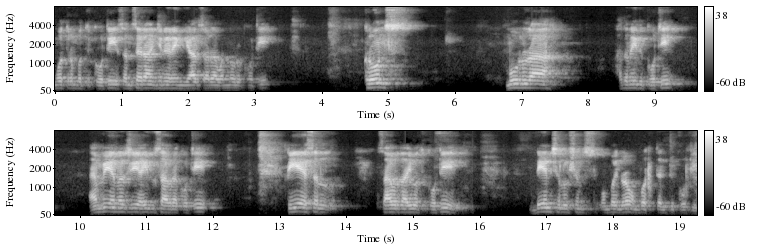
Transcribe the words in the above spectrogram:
ಮೂವತ್ತೊಂಬತ್ತು ಕೋಟಿ. ಸನ್ಸೇರಾ ಇಂಜಿನಿಯರಿಂಗ್ ಎರಡು ಸಾವಿರದ ಒಂದೂರು ಕೋಟಿ. ಕ್ರೋನ್ಸ್ ಮೂರ್ನೂರ ಹದಿನೈದು ಕೋಟಿ. ವಿ ಎನರ್ಜಿ ಐದು ಸಾವಿರ ಕೋಟಿ. ಟಿ ಎಸ್ ಎಲ್ ಸಾವಿರದ ಐವತ್ತು ಕೋಟಿ. ಡೇನ್ ಸೊಲ್ಯೂಷನ್ಸ್ ಒಂಬೈನೂರ ಒಂಬತ್ತೆಂಟು ಕೋಟಿ.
